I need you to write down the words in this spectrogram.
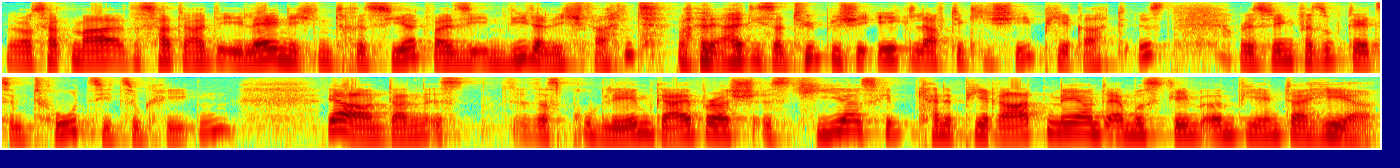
Das hat, mal, das hat halt Elaine nicht interessiert, weil sie ihn widerlich fand, weil er halt dieser typische ekelhafte Klischee-Pirat ist. Und deswegen versucht er jetzt im Tod sie zu kriegen. Ja, und dann ist das Problem, Guybrush ist hier, es gibt keine Piraten mehr und er muss dem irgendwie hinterher.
